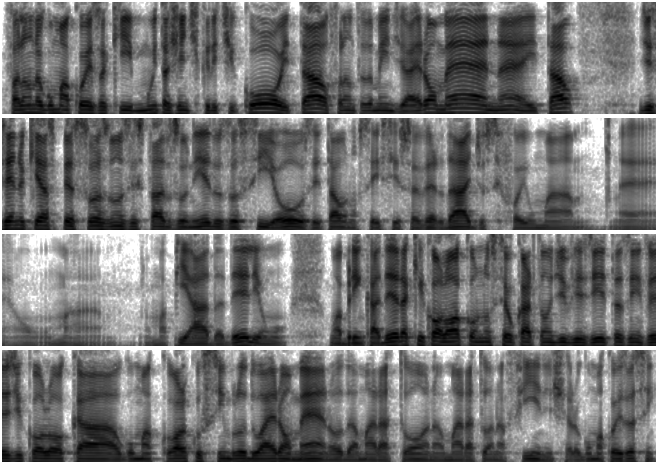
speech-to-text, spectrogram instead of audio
Falando alguma coisa que muita gente criticou e tal, falando também de Iron Man, né, e tal, dizendo que as pessoas nos Estados Unidos, os CEOs e tal, não sei se isso é verdade ou se foi uma, é, uma uma piada dele, um, uma brincadeira que colocam no seu cartão de visitas em vez de colocar alguma coloca o símbolo do Iron Man ou da maratona, maratona finisher, alguma coisa assim.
